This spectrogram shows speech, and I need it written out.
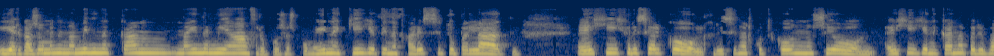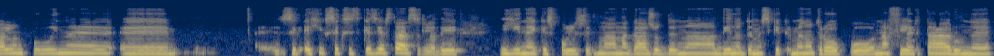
η εργαζόμενη να μην είναι καν να είναι μία άνθρωπος, ας πούμε. Είναι εκεί για την ευχαρίστηση του πελάτη. Έχει χρήση αλκοόλ, χρήση ναρκωτικών ουσιών. Έχει γενικά ένα περιβάλλον που είναι, ε, έχει σεξιστικές διαστάσεις. Δηλαδή, οι γυναίκες πολύ συχνά αναγκάζονται να ντύνονται με συγκεκριμένο τρόπο, να φλερτάρουν, ε,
